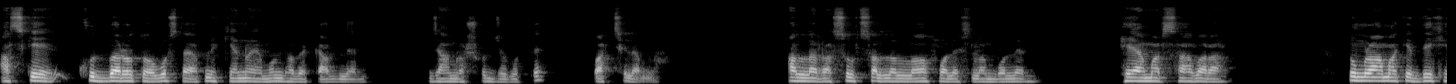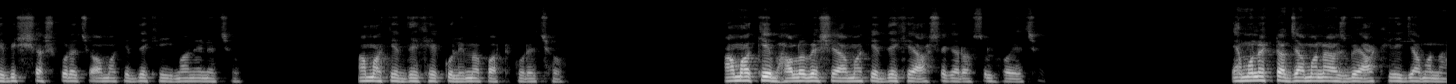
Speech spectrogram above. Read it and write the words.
আজকে ক্ষুদ্বারত অবস্থায় আপনি কেন এমন ভাবে কাঁদলেন যা আমরা সহ্য করতে পারছিলাম না? আল্লাহ রাসুল সাল্লাহ আলাইসাল্লাম বললেন, হে আমার সাহাবারা, তোমরা আমাকে দেখে বিশ্বাস করেছ, আমাকে দেখে ইমান এনেছ, আমাকে দেখে কলিমা পাঠ করেছ। আমাকে ভালোবেসে আমাকে দেখে আশেখা রাসুল হয়েছ। এমন একটা জামানা আসবে, আখিরি জামানা।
